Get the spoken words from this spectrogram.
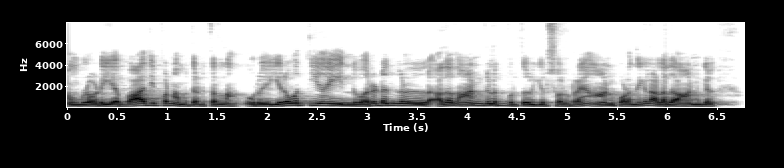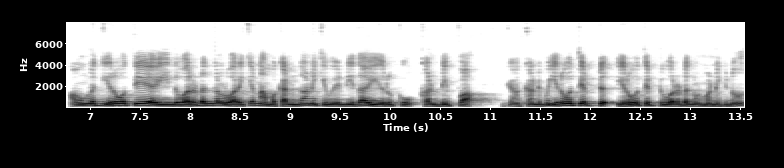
அவங்களுடைய பாதிப்பை நம்ம தடுத்துடலாம். ஒரு இருபத்தி ஐந்து வருடங்கள் அதாவது ஆண்களுக்கு பொறுத்த வரைக்கும் சொல்கிறேன் ஆண் குழந்தைகள் அல்லது ஆண்கள் அவங்களுக்கு இருபத்தி ஐந்து வருடங்கள் வரைக்கும் நம்ம கண்காணிக்க வேண்டியதாக இருக்கும். கண்டிப்பாக கண்டிப்பாக இருபத்தெட்டு இருபத்தெட்டு வருடங்கள் மன்னிக்கணும்.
